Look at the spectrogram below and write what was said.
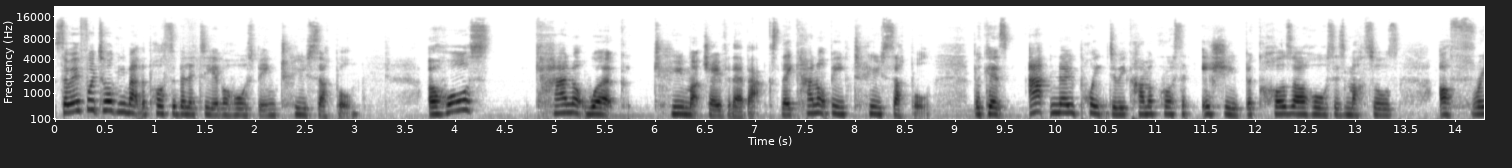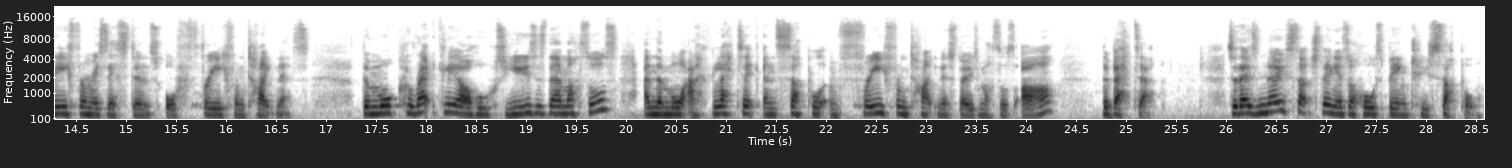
So, if we're talking about the possibility of a horse being too supple, a horse cannot work too much over their backs. They cannot be too supple because at no point do we come across an issue because our horse's muscles are free from resistance or free from tightness. The more correctly our horse uses their muscles and the more athletic and supple and free from tightness those muscles are, the better. So there's no such thing as a horse being too supple.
